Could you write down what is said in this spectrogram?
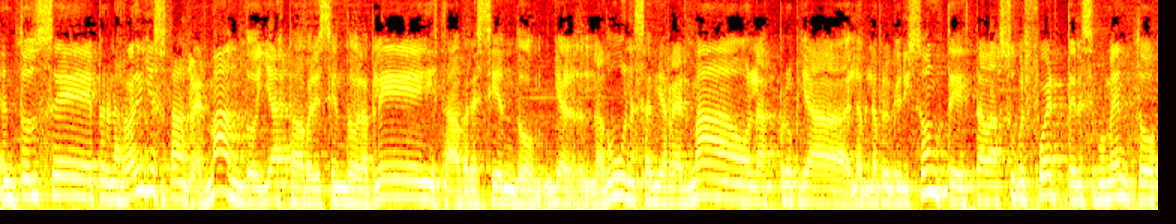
Entonces, pero las radios ya se estaban rearmando, ya estaba apareciendo la Play, estaba apareciendo, ya la Duna se había rearmado, la propia, la, propia Horizonte estaba súper fuerte en ese momento.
